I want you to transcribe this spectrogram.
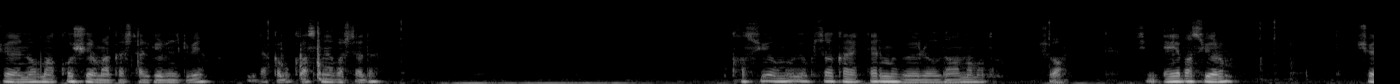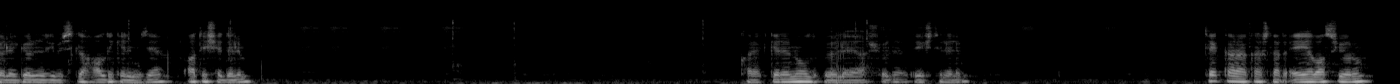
Şöyle normal koşuyorum arkadaşlar gördüğünüz gibi. Bir dakika bu kasmaya başladı. Kasıyor mu yoksa karakter mi böyle oldu anlamadım şu an. Şimdi E'ye basıyorum. Şöyle gördüğünüz gibi silah aldık elimize. Ateş edelim. Karaktere ne oldu böyle ya? Şöyle değiştirelim. Tekrar arkadaşlar E'ye basıyorum.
